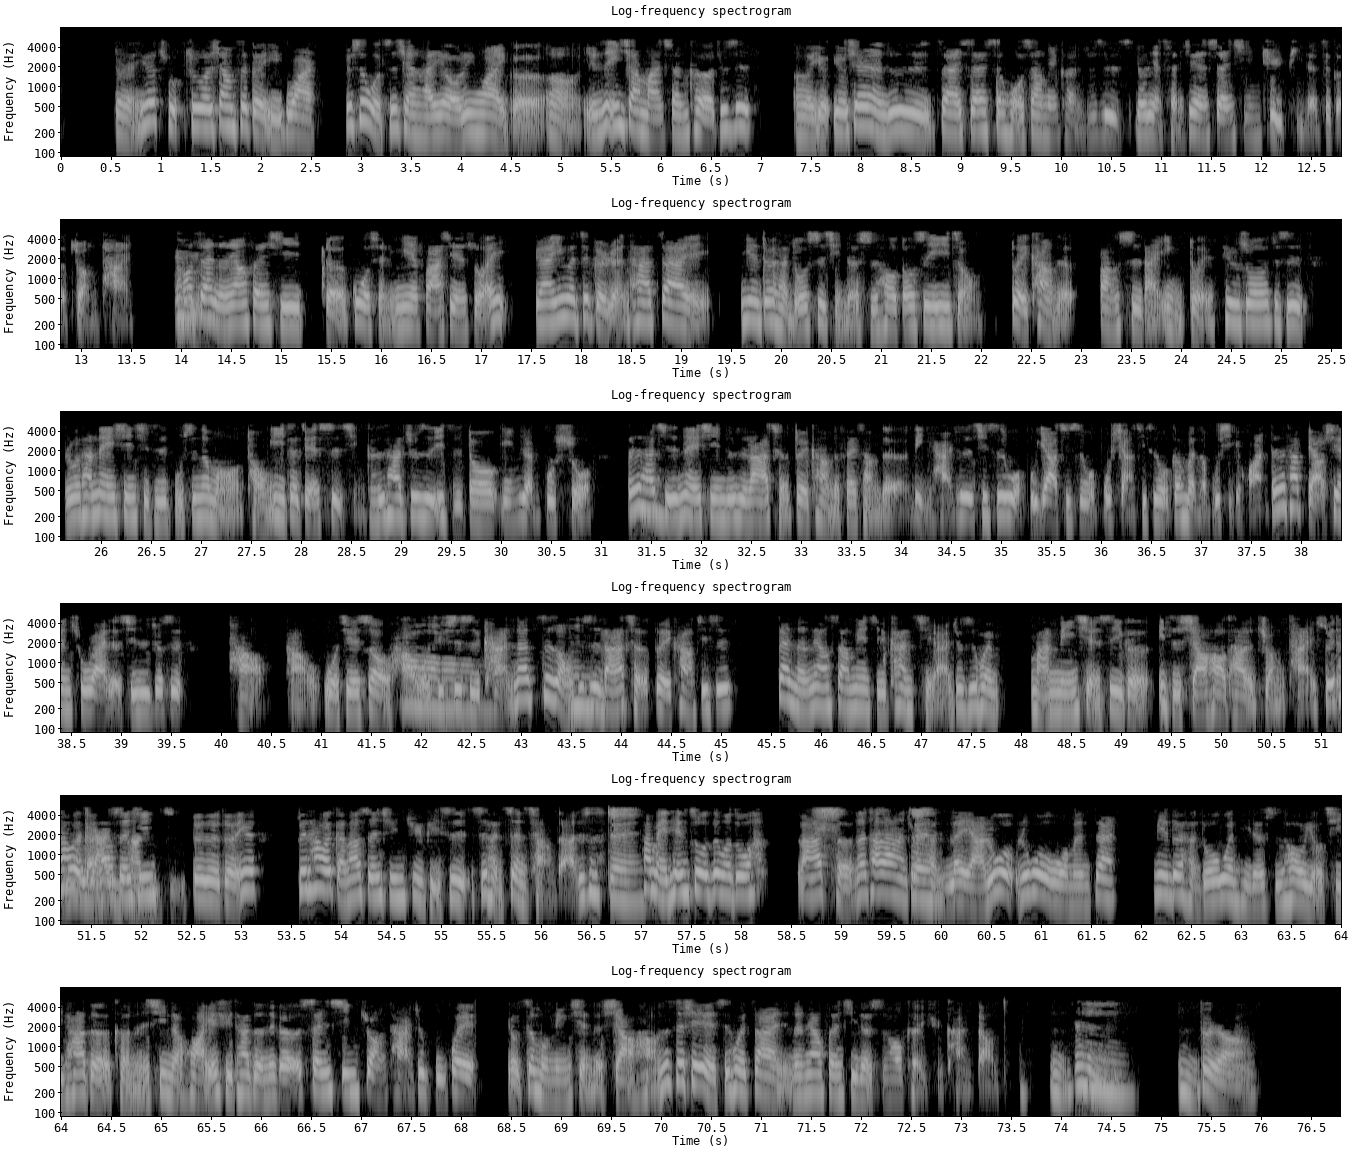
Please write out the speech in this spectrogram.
对，因为除除了像这个以外，就是我之前还有另外一个，呃，也是印象蛮深刻，就是呃，有有些人就是在在生活上面可能就是有点呈现身心俱疲的这个状态，然后在能量分析的过程里面发现说，哎，原来因为这个人他在面对很多事情的时候都是一种对抗的方式来应对，譬如说就是如果他内心其实不是那么同意这件事情，可是他就是一直都隐忍不说。但是他其实内心就是拉扯对抗的非常的厉害，就是其实我不要，其实我不想，其实我根本都不喜欢。但是他表现出来的其实就是好好我接受，好我去试试看。那这种就是拉扯对抗，其实在能量上面其实看起来就是会蛮明显是一个一直消耗他的状态，所以他会感到身心对对对，因为所以他会感到身心俱疲是是很正常的，就是对他每天做这么多。拉扯，那他当然就很累啊。如果如果我们在面对很多问题的时候有其他的可能性的话，也许他的那个身心状态就不会有这么明显的消耗。那这些也是会在能量分析的时候可以去看到的。嗯嗯嗯，对啊，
